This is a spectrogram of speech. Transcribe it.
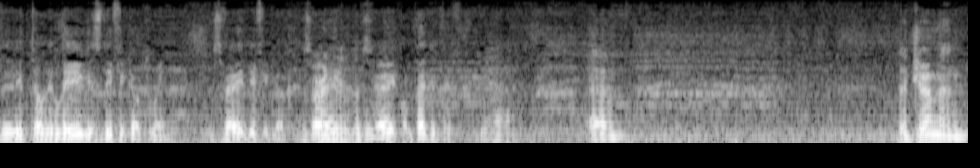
the Italy league is difficult to win. It's very difficult. It's Very difficult It's very win. competitive. Yeah. Um, the German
